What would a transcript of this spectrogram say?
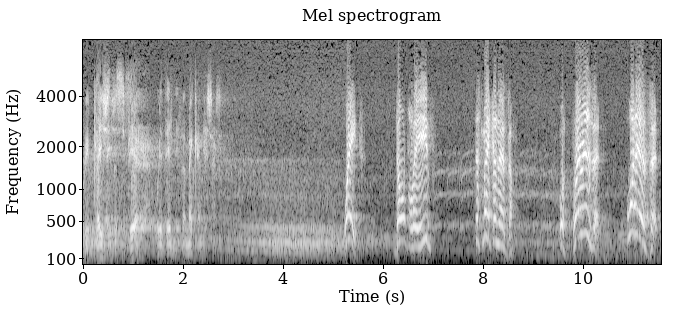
replace the sphere within the mechanism. Wait! Don't leave! This mechanism! Where is it? What is it?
